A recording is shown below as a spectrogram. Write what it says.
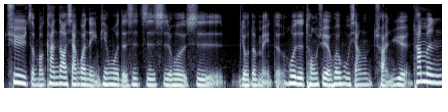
去怎么看到相关的影片，或者是知识，或者是有的没的，或者同学也会互相传阅。他们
